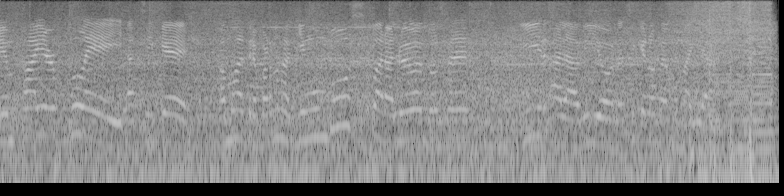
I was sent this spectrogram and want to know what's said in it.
Empire Play. Así que vamos a treparnos aquí en un bus para luego entonces ir al avión. Así que nos vemos allá.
